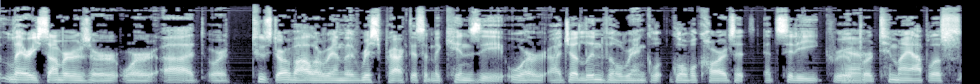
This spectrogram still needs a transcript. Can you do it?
Larry Summers or or uh, or Tustar Vala ran the risk practice at McKinsey, or uh, Judd Linville ran glo- global cards at, at Citigroup, Yeah. or Tim Iopoulos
